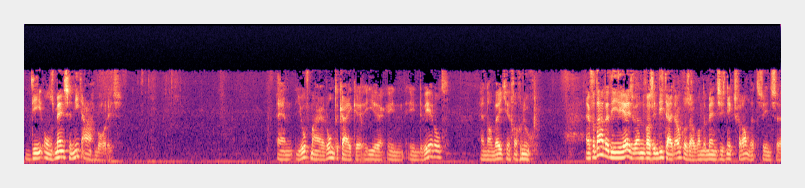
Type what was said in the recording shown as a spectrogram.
die ons mensen niet aangeboren is. En je hoeft maar rond te kijken hier in, in de wereld en dan weet je genoeg. En vandaar dat die Jezus, en dat was in die tijd ook wel zo, want de mens is niks veranderd sinds uh,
